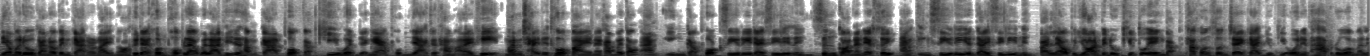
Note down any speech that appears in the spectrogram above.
เดี๋ยวมาดูกันว่าเป็นการ์ดอะไรเนาะคือได้ค้นพบแล้วเวลาที่จะทำการ์ดพวกกับคีย์เวิร์ดอย่างเงี้ยผมอยากจะทำอะไรที่มันใช้ได้ทั่วไปนะครับไม่ต้องอ้างอิงกับพวกซีรีส์ใดซีรีส์หนึ่งซึ่งก่อนนั้นเนี่ยเคยอ้างอิงซีรีส์ใดซีรีส์หนึ่งไปแล้วไปย้อนไปดูคลิปตัวเองแบบถ้าคนสนใจการ์ดยูกิโอในภาพรวมอะไร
